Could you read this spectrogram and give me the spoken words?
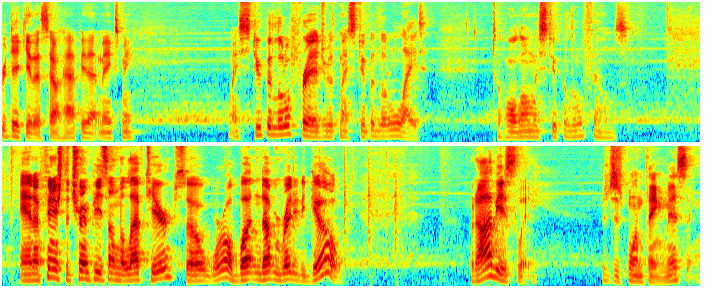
ridiculous how happy that makes me. my stupid little fridge with my stupid little light to hold all my stupid little films. And I finished the trim piece on the left here, so we're all buttoned up and ready to go. But obviously, there's just one thing missing.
